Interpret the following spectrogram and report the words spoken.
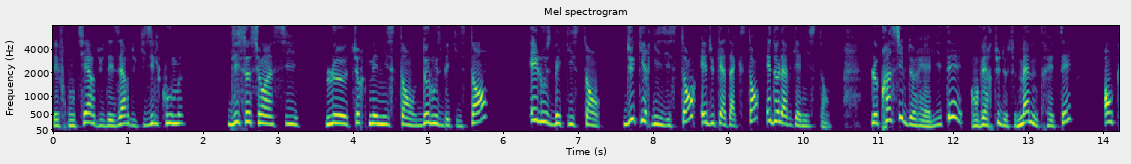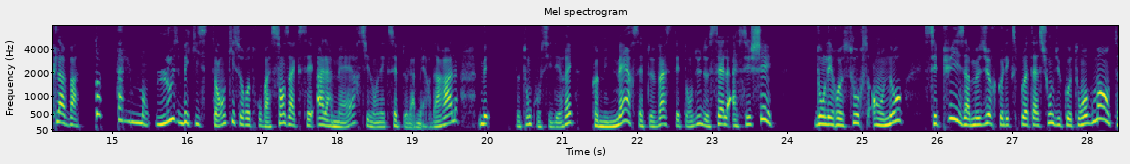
les frontières du désert du Kizilkoum. Dissociant ainsi le Turkménistan de l'Ouzbékistan et l'Ouzbékistan du Kirghizistan et du Kazakhstan et de l'Afghanistan. Le principe de réalité, en vertu de ce même traité, enclava totalement l'Ouzbékistan qui se retrouva sans accès à la mer, si l'on accepte la mer d'Aral, mais peut-on considérer comme une mer cette vaste étendue de sel asséché, dont les ressources en eau s'épuisent à mesure que l'exploitation du coton augmente?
